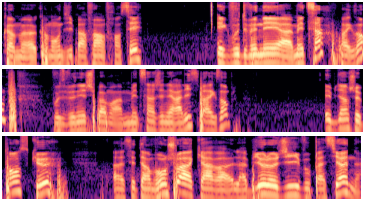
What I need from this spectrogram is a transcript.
comme, euh, comme on dit parfois en français, et que vous devenez médecin, par exemple, vous devenez, je sais pas moi, médecin généraliste, par exemple, eh bien, je pense que c'est un bon choix, car la biologie vous passionne,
